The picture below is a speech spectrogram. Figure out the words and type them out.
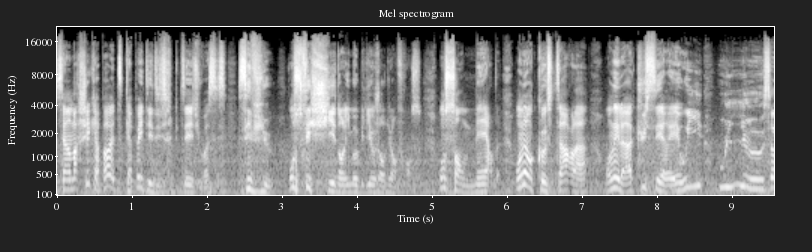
C'est un marché qui n'a pas, été disrupté, tu vois, c'est vieux. On se fait chier dans l'immobilier aujourd'hui en France. On s'emmerde. On est en costard là, on est là, cul serré. Oui, oui, euh, ça,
